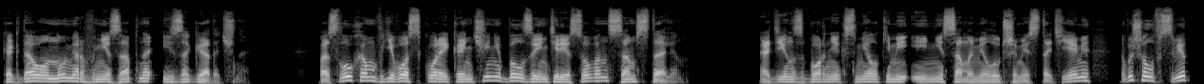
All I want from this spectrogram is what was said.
когда он умер внезапно и загадочно. По слухам, в его скорой кончине был заинтересован сам Сталин. Один сборник с мелкими и не самыми лучшими статьями вышел в свет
